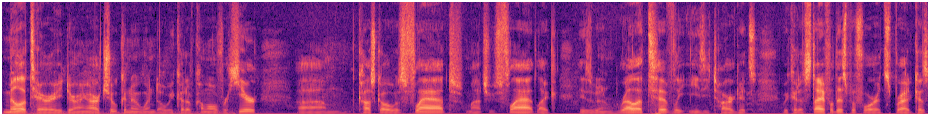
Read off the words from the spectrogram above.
military during our Chu-Ko-Nu window. We could have come over here, um, Cusco was flat, Machu's flat. Like these have been relatively easy targets. We could have stifled this before it spread. Because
